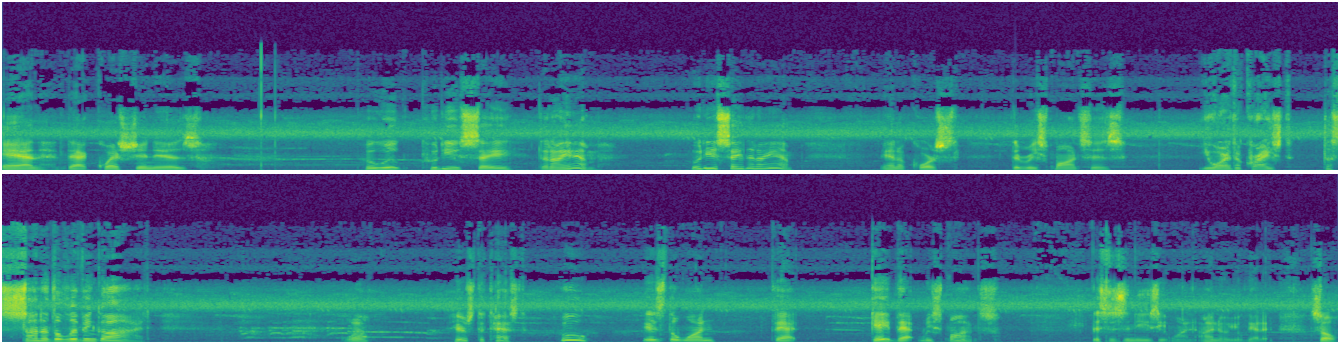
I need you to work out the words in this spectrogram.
And that question is who who do you say that I am? Who do you say that I am? And of course, the response is you are the Christ, the son of the living God. Well, here's the test. Who is the one that gave that response? This is an easy one. I know you'll get it. So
